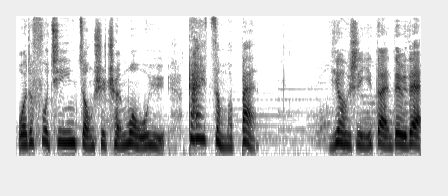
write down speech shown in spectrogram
我的父亲总是沉默无语，该怎么办？又是一段，对不对？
